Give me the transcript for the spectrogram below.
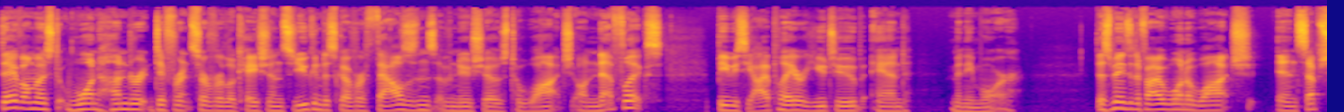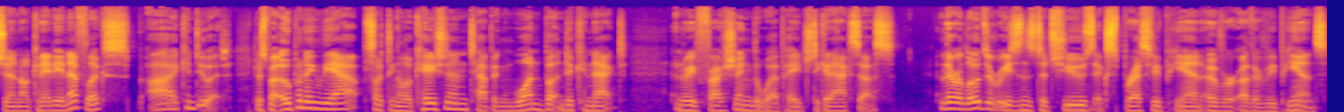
They have almost 100 different server locations, so you can discover thousands of new shows to watch on Netflix, BBC iPlayer, YouTube, and many more. This means that if I want to watch Inception on Canadian Netflix, I can do it just by opening the app, selecting a location, tapping one button to connect, and refreshing the webpage to get access. And there are loads of reasons to choose ExpressVPN over other VPNs.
